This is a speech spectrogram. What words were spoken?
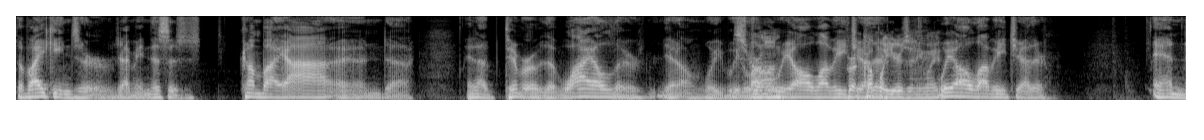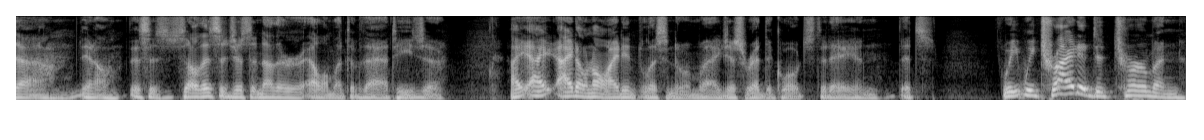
the Vikings are. I mean, this is kumbaya and. Uh, and a timber of the wild, or you know, we we love, we all love each other For a other. couple years anyway. We all love each other, and uh, you know, this is so. This is just another element of that. He's uh, I, I I don't know. I didn't listen to him. I just read the quotes today, and it's we we try to determine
